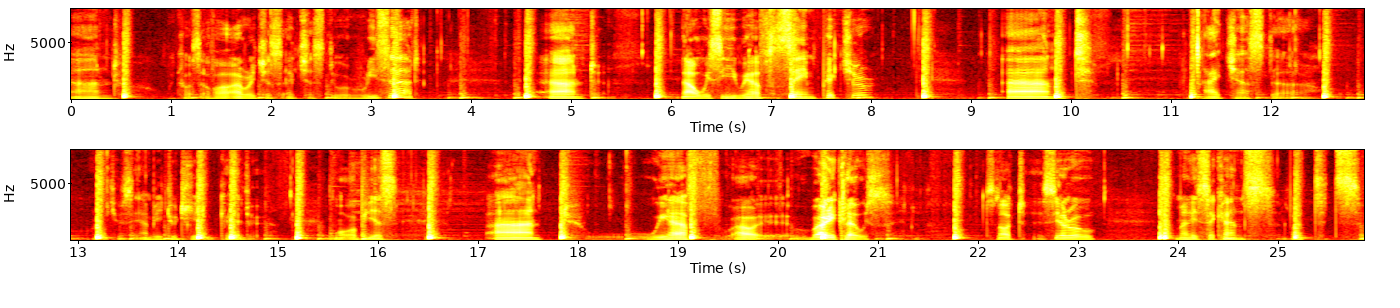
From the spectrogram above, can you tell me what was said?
And because of our averages, I just do a reset, and now we see we have the same picture, and I just uh, reduce the amplitude here to get more obvious. And we have our very close. It's not zero milliseconds, it's uh,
